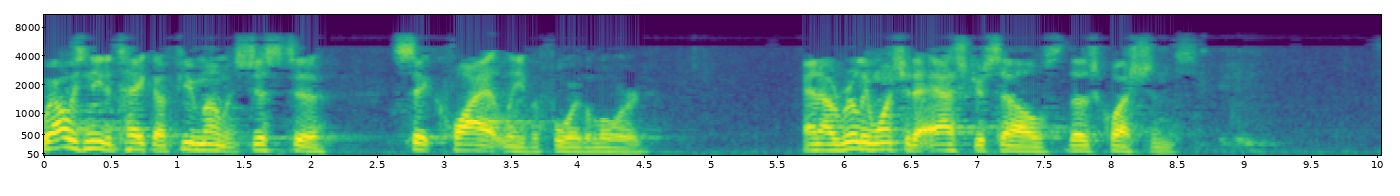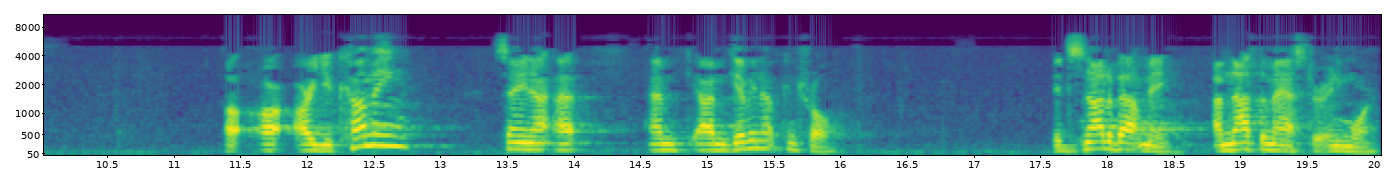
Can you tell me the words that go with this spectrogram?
We always need to take a few moments just to sit quietly before the Lord. And I really want you to ask yourselves those questions. Are, are, are you coming saying, I, I'm, I'm giving up control? It's not about me. I'm not the master anymore.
